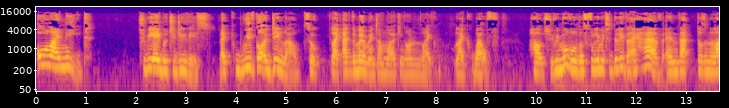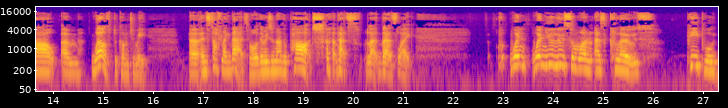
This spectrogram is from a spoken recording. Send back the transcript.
all I need to be able to do this like we've got a deal now. So like at the moment i'm working on like like wealth. How to remove all those limited beliefs that i have and that doesn't allow um wealth to come to me uh, and stuff like that. Or there is another part that's like that's like when when you lose someone as close people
